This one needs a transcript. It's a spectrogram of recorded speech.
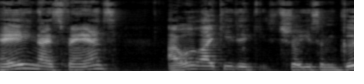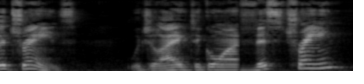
Hey, nice fans. I would like you to show you some good trains. Would you like to go on this train?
